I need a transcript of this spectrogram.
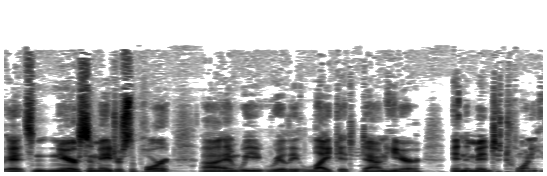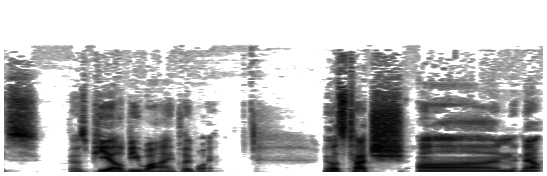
it's near some major support, uh, and we really like it down here in the mid 20s. That was PLBY Playboy. Now let's touch on now.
